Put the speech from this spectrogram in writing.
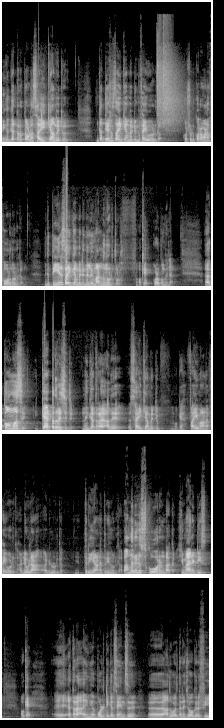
നിങ്ങൾക്ക് എത്രത്തോളം സഹിക്കാൻ പറ്റും അത്? നിങ്ങൾക്ക് അത്യാവശ്യം സഹിക്കാൻ പറ്റുമെങ്കിൽ ഫൈവ് കൊടുക്കാം. കുറച്ചുകൂടി കുറവാണെങ്കിൽ ഫോറിന് കൊടുക്കാം. നിങ്ങൾക്ക് തീരെ സഹിക്കാൻ പറ്റുന്നില്ലെങ്കിൽ വണ്ണെന്ന് കൊടുത്തോളൂ. ഓക്കെ കുഴപ്പമൊന്നുമില്ല. കോമേഴ്സ് കേട്ടത് വെച്ചിട്ട് നിങ്ങൾക്ക് എത്ര അത് സഹിക്കാൻ പറ്റും? ഓക്കെ ഫൈവ് ആണ് ഫൈവ് കൊടുക്കുക അടിപൊളിയാണ് അടിപൊളി കൊടുക്കാം. ത്രീ ആണ് ത്രീ എന്ന് കൊടുക്കുക അപ്പോൾ അങ്ങനെ ഒരു സ്കോർ ഉണ്ടാക്കുക ഹ്യൂമാനിറ്റീസ് ഓക്കെ എത്ര പൊളിറ്റിക്കൽ സയൻസ് അതുപോലെ തന്നെ ജോഗ്രഫി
